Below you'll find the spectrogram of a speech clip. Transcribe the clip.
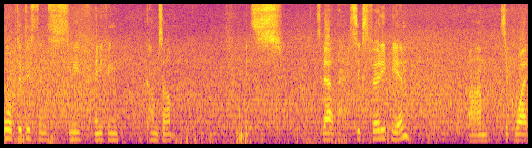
walk the distance, see if anything comes up. It's it's about 6:30 p.m. Um, it's a quite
